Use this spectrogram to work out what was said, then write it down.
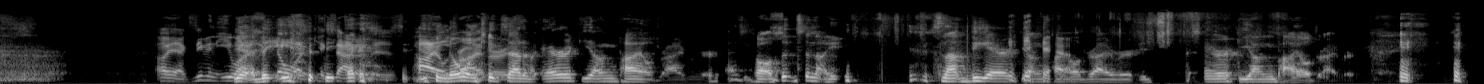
oh yeah, because even EY, Yeah, the- no one kicks the- out of his pile. no one kicks out of Eric Young pile driver, as he calls it tonight. It's not the Eric Young Yeah. pile driver, it's Eric Young pile driver.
